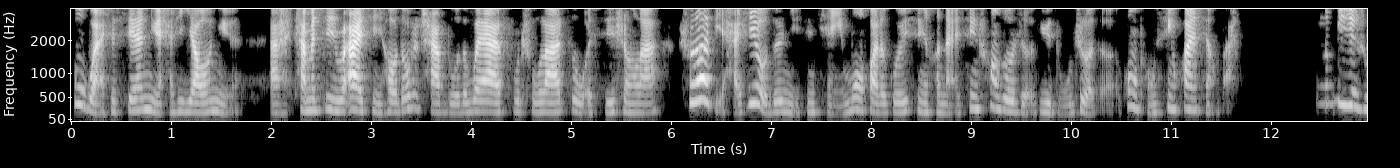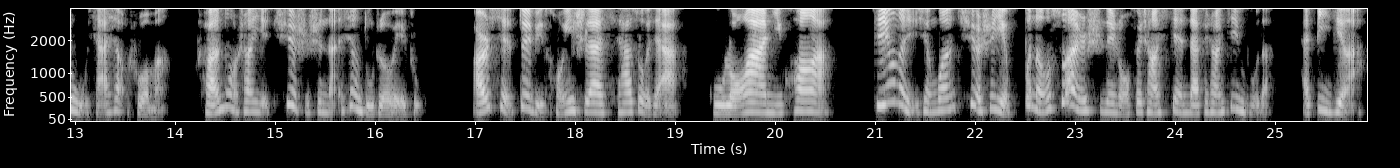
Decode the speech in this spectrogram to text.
不管是仙女还是妖女，哎，她们进入爱情以后都是差不多的为爱付出啦、自我牺牲啦。说到底，还是有对女性潜移默化的规训和男性创作者与读者的共同性幻想吧。那毕竟是武侠小说嘛，传统上也确实是男性读者为主。而且对比同一时代的其他作家，古龙啊、倪匡啊。金庸的女性观确实也不能算是那种非常现代、非常进步的。哎，毕竟啊，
